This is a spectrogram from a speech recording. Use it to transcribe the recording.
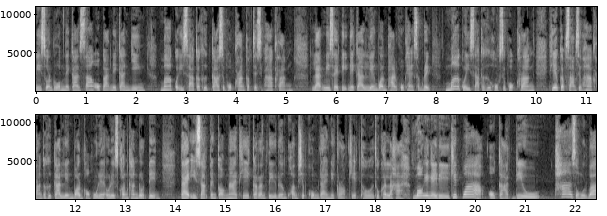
มีส่วนร่วมในการสร้างโอกาสในการยิงมากกว่าอีซักก็คือ 96 ครั้งกับ 75 ครั้ง และมีสถิติในการเลี้ยงบอลผ่านคู่แข่งสำเร็จ มากกว่าอีซักก็คือ 66 ครั้ง เทียบกับ 35 ครั้งก็คือการเลี้ยงบอลของฮูเลนอเ r เรสค่อนข้างโดดเด่น แต่อีซักเป็นกองหน้าที่การันตีเรื่องความเฉียบคมได้ในกรอบเขตโทษ ทุกคนล่ะคะ มองยังไงดี คิดว่าโอกาสดิว ถ้าสมมุติว่า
